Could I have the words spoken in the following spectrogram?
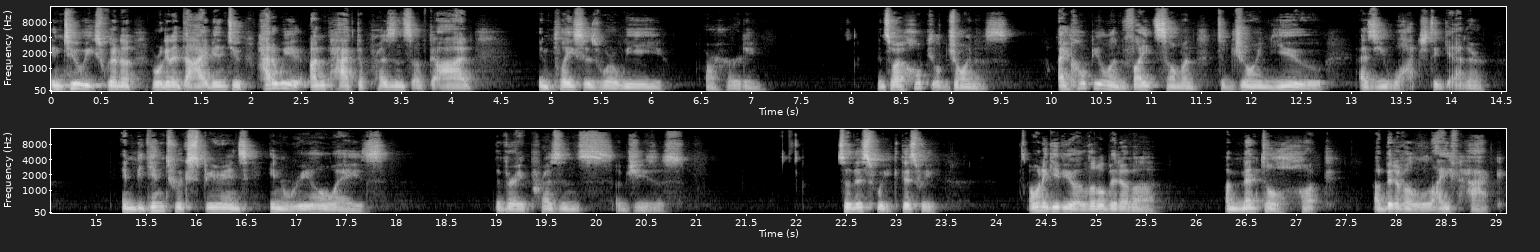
In two weeks, we're gonna we're gonna dive into how do we unpack the presence of God in places where we are hurting. And so I hope you'll join us. I hope you'll invite someone to join you as you watch together and begin to experience in real ways the very presence of Jesus. So this week, this week, I want to give you a little bit of a, a mental hook, a bit of a life hack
